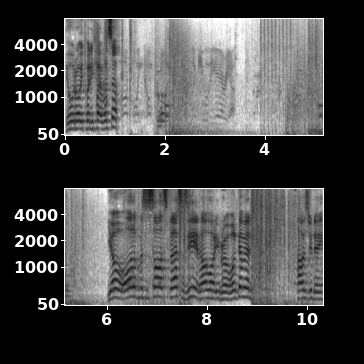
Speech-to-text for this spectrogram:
Yo, Roy25, what's up? Yo, all of Mrs. Saw's class is here. How are you, bro? Welcome in. How's your day?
